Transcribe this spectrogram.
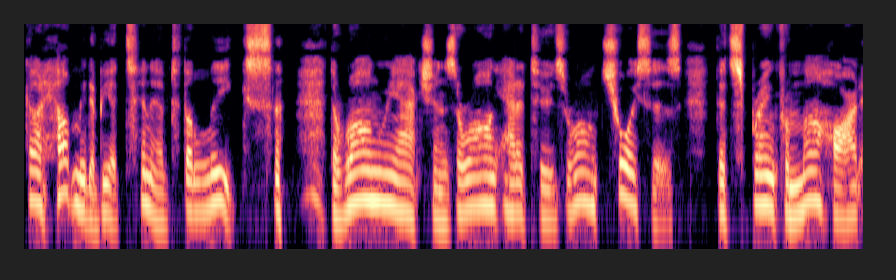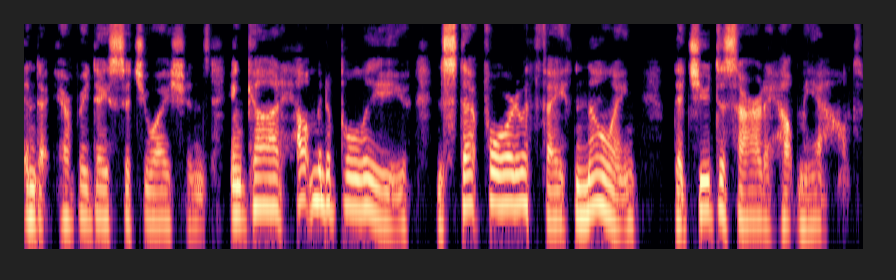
God, help me to be attentive to the leaks, the wrong reactions, the wrong attitudes, the wrong choices that spring from my heart into everyday situations. And God, help me to believe and step forward with faith, knowing that you desire to help me out.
